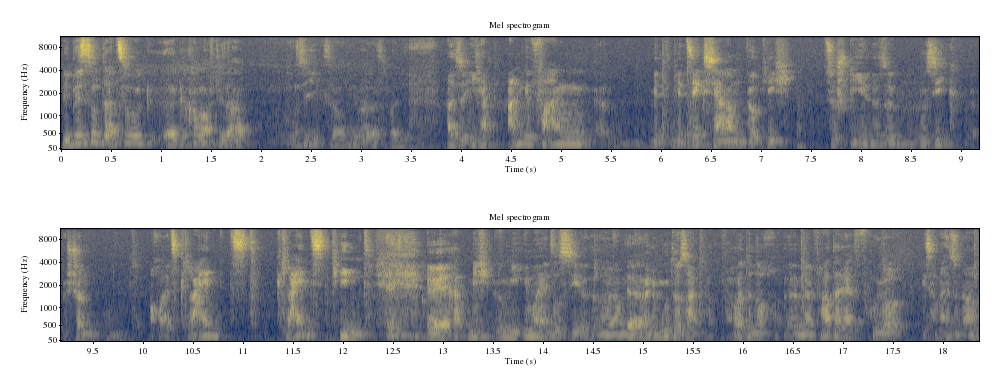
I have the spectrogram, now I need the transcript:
Wie bist du dazu äh, gekommen, auf diese Art Musik? So, wie war das bei dir? Also ich habe angefangen äh, mit, mit sechs Jahren wirklich zu spielen. Also Musik schon auch als Kleinst, Kleinstkind äh, hat mich irgendwie immer interessiert. Also meine, ja. Mutter sagt heute noch, äh, mein Vater der hat früher, ich sag mal, in so einer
